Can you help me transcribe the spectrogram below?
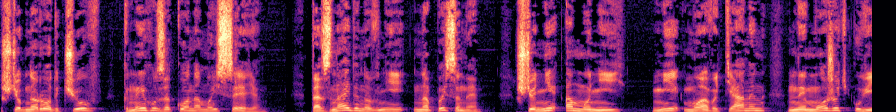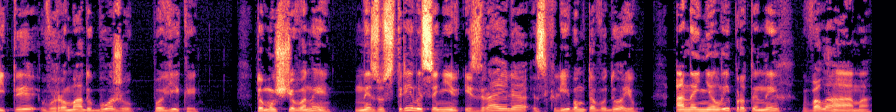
щоб народ чув книгу закона Мойсея, та знайдено в ній написане, що ні Аммоній, ні Моавитянин не можуть увійти в громаду Божу повіки, тому що вони не зустріли синів Ізраїля з хлібом та водою, а найняли проти них Валаама,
